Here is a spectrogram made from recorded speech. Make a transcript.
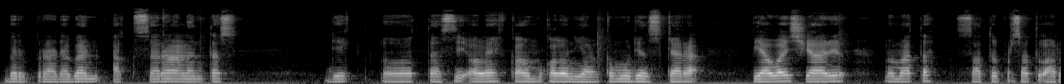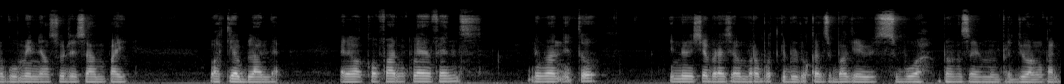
berperadaban aksara lantas dieksploitasi oleh kaum kolonial. Kemudian secara piawai Syahrir mematah satu persatu argumen yang sudah sampai wakil Belanda. Elko van dengan itu Indonesia berhasil merebut kedudukan sebagai sebuah bangsa yang memperjuangkan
